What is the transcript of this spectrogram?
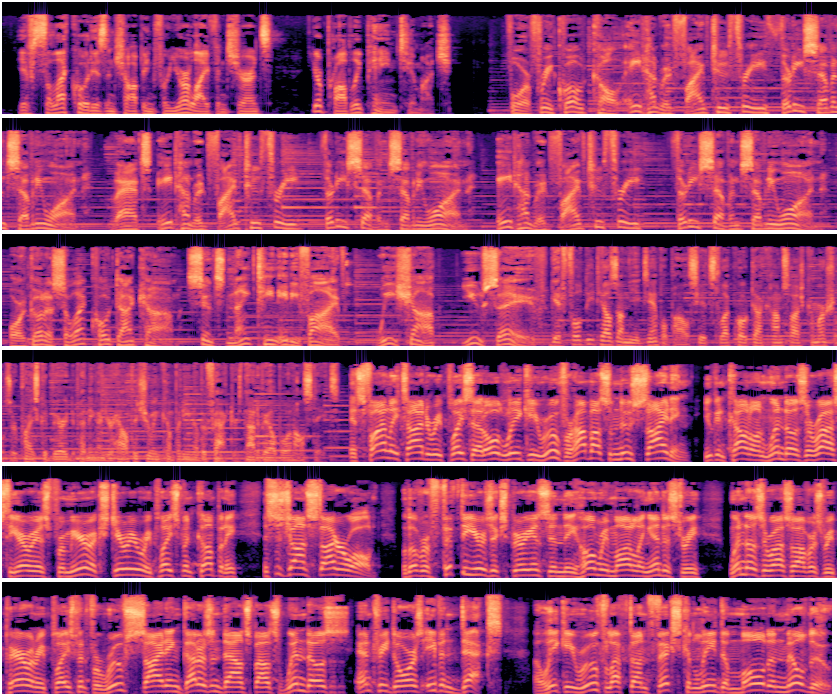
if SelectQuote isn't shopping for your life insurance, you're probably paying too much. For a free quote, call 800 523 3771. That's 800 523 3771. 800 523 3771 or go to selectquote.com. Since 1985, we shop, you save. Get full details on the example policy at selectquote.com slash commercials. Or price could vary depending on your health issuing company and other factors. Not available in all states. It's finally time to replace that old leaky roof, or how about some new siding? You can count on Windows R Us, the area's premier exterior replacement company. This is John Steigerwald. With over 50 years experience in the home remodeling industry, Windows R Us offers repair and replacement for roofs, siding, gutters and downspouts, windows, entry doors, even decks. A leaky roof left unfixed can lead to mold and mildew.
